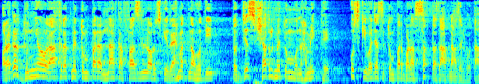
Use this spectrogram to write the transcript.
اور اگر دنیا اور آخرت میں تم پر اللہ کا فضل اور اس کی رحمت نہ ہوتی، تو جس شغل میں تم منہمک تھے، اس کی وجہ سے تم پر بڑا سخت عذاب نازل ہوتا۔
